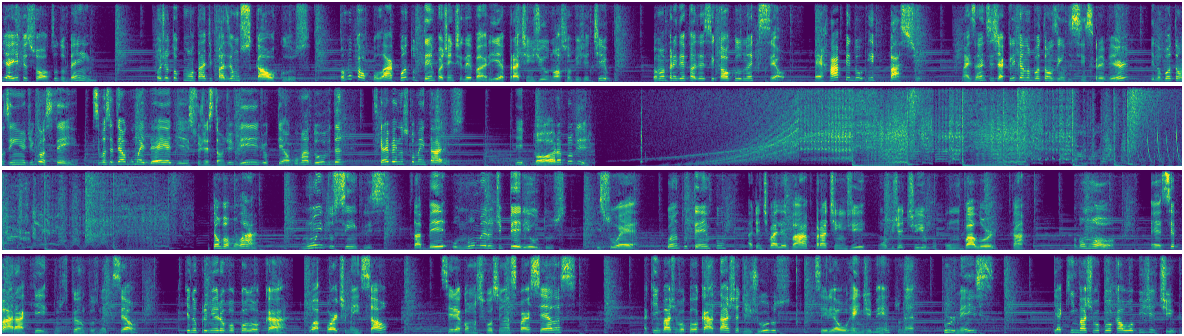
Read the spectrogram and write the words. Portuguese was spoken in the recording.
E aí pessoal, tudo bem? Hoje eu tô com vontade de fazer uns cálculos. Vamos calcular quanto tempo a gente levaria para atingir o nosso objetivo? Vamos aprender a fazer esse cálculo no Excel. É rápido e fácil. Mas antes já clica no botãozinho de se inscrever e no botãozinho de gostei. E se você tem alguma ideia de sugestão de vídeo, tem alguma dúvida, escreve aí nos comentários. E bora pro vídeo. Então vamos lá? Muito simples. Saber o número de períodos. Isso é, quanto tempo a gente vai levar para atingir um objetivo, um valor, tá? Então vamos é, separar aqui os campos no Excel. Aqui no primeiro eu vou colocar o aporte mensal, que seria como se fossem as parcelas. Aqui embaixo eu vou colocar a taxa de juros, que seria o rendimento, né, por mês. E aqui embaixo eu vou colocar o objetivo.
